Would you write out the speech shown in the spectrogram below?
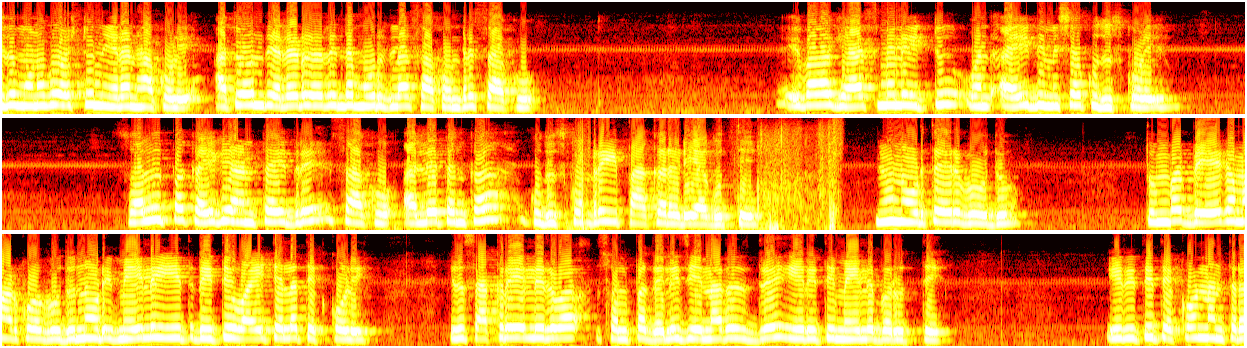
ಇದು ಮುಣಗುವಷ್ಟು ನೀರನ್ನು ಹಾಕೊಳ್ಳಿ. ಅಥವಾ ಒಂದು ಎರಡರಿಂದ ಮೂರು ಗ್ಲಾಸ್ ಹಾಕೊಂಡ್ರೆ ಸಾಕು. ಇವಾಗ ಗ್ಯಾಸ್ ಮೇಲೆ ಇಟ್ಟು ಒಂದು ಐದು ನಿಮಿಷ ಕುದಿಸ್ಕೊಳ್ಳಿ. ಸ್ವಲ್ಪ ಕೈಗೆ ಅಂಟ್ತಾ ಇದ್ದರೆ ಸಾಕು. ಅಲ್ಲೇ ತನಕ ಕುದಿಸ್ಕೊಂಡ್ರೆ ಈ ಪಾಕ ರೆಡಿ ಆಗುತ್ತೆ. ನೀವು ನೋಡ್ತಾ ಇರ್ಬೋದು ತುಂಬ ಬೇಗ ಮಾಡ್ಕೊಳ್ಬೋದು. ನೋಡಿ, ಮೇಲೆ ಈ ರೀತಿ ವೈಟ್ ಎಲ್ಲ ತೆಕ್ಕೊಳ್ಳಿ. ಇದು ಸಕ್ಕರೆಯಲ್ಲಿರುವ ಸ್ವಲ್ಪ ಗಲೀಜು ಏನಾದ್ರು ಇದ್ದರೆ ಈ ರೀತಿ ಮೇಲೆ ಬರುತ್ತೆ. ಈ ರೀತಿ ತೆಕ್ಕೊಂಡ ನಂತರ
